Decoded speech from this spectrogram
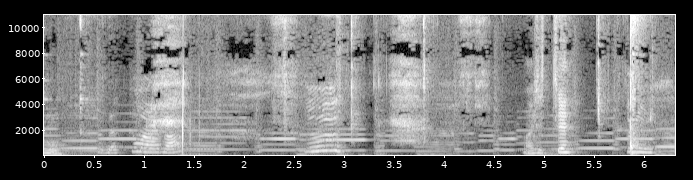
뭐? 매콤하다. 음. 맛있지? 음.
